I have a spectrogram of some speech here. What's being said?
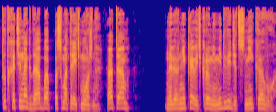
Тут хоть иногда баб посмотреть можно. А там... Наверняка ведь кроме медведец никого.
